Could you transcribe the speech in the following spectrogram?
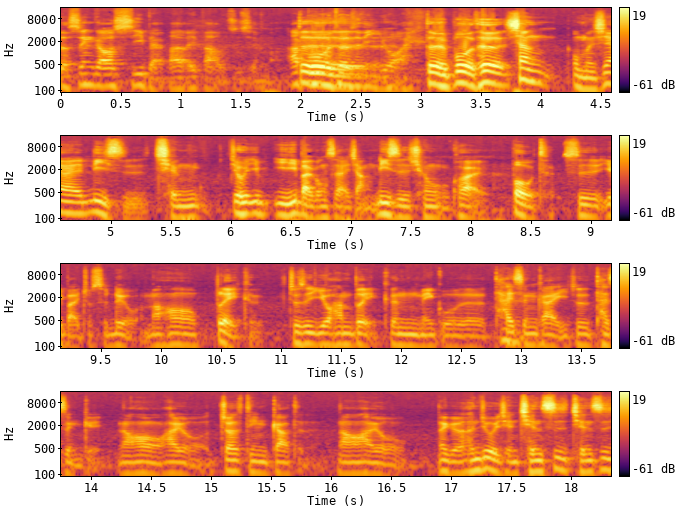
的身高是一百八到一百五之间嘛？啊，对博尔特是例外。对，博尔特像我们现在历史前就一以一百公尺来讲，历史前五块，Bolt 是一百九十六，然后 Blake 就是 Johan Blake 跟美国的泰森盖伊就是泰森盖，然后还有 Justin Gatlin，然后还有。那个很久以前前世前世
